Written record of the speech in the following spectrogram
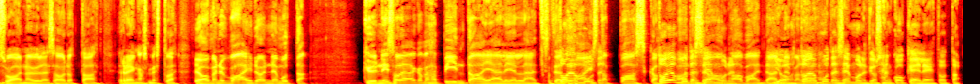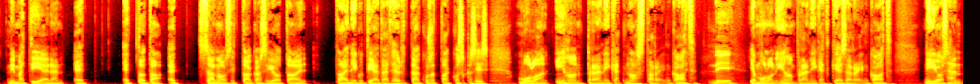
sua aina yleensä odottaa, että rengasmies tulee. Joo, mä nyt vaihdoin ne, mutta kyllä niissä oli aika vähän pintaa jäljellä. Että sitä, Toi että on haista muuten- paska. Toi on muuten se semmoinen, Avain tänne, joo, toi on lähden. muuten semmoinen, että jos hän kokeilee tota, niin mä tiedän, että et tota, et sanoo sitten takaisin jotain, tai niinku tietää, että he yrittää kusettaa, koska siis mulla on ihan pränikät nastarenkaat. Niin. ja mulla on ihan pränikät kesärenkaat, niin jos hän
